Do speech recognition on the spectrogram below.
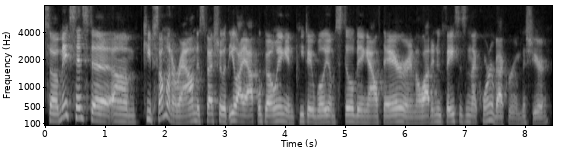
So it makes sense to um, keep someone around, especially with Eli Apple going and PJ Williams still being out there and a lot of new faces in that cornerback room this year.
